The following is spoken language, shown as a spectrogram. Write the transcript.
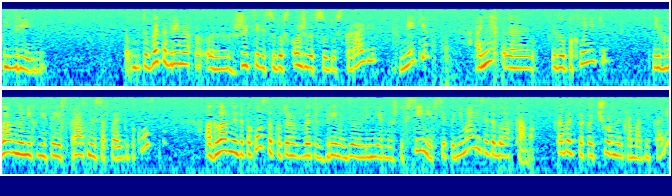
евреями, в это время э, жители Судовской, он живет в Судовской Аравии, в Мекке, они э, идолопоклонники, и главное, у них, у них есть разные сорта идолопоклонства, а главное идолопоклонство, которое в это время делали мир между всеми, все понимались, это была Каба. Каба это такой черный громадный камень,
